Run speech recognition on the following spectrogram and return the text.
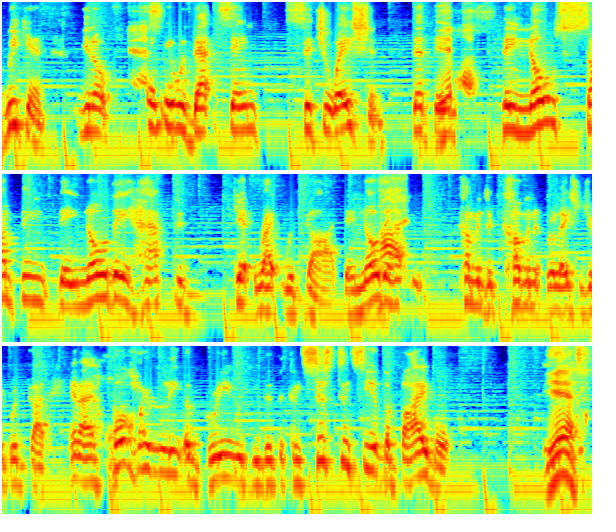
weekend. You know, Yes. and it was that same situation that they Yes. They know something. They know they have to get right with God. They know they have to come into covenant relationship with God. And I wholeheartedly agree with you that the consistency of the Bible Yes.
